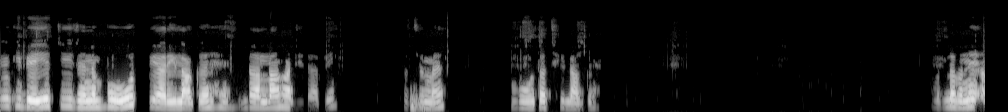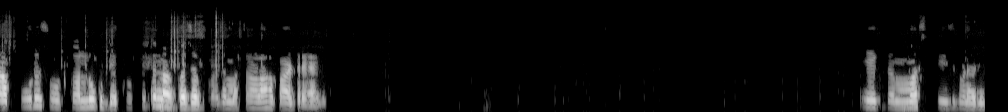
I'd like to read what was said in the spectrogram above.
क्योंकि भैया, ये चीज़ है ना, बहुत प्यारी लागे है डाला हाँ जी, दादी। सच में, बहुत अच्छी लागे मतलब ने आप पूरे सूट का लुक देखो, कितना गजब का मसाला हपा रहा है। एकदम मस्त चीज़ बना रही।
